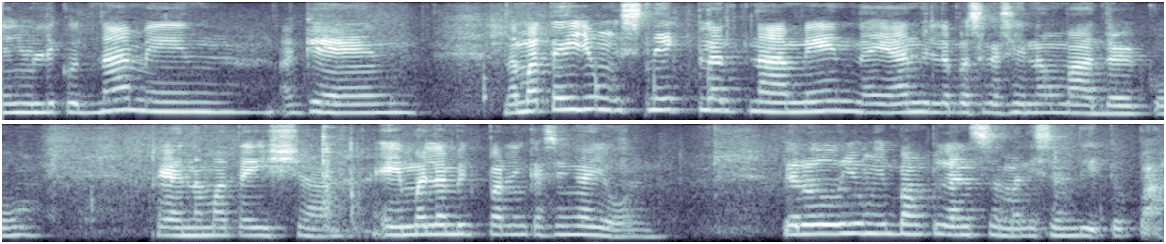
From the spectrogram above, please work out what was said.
Yan yung likod namin. Again, namatay yung snake plant namin. Ayan, nilabas kasi ng mother ko. Kaya namatay siya. Eh, malamig pa rin kasi ngayon. Pero yung ibang plants naman is nandito pa.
